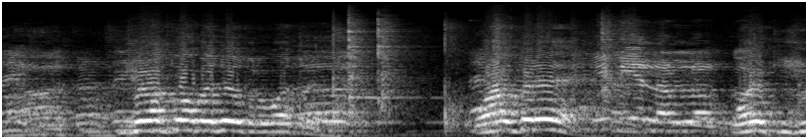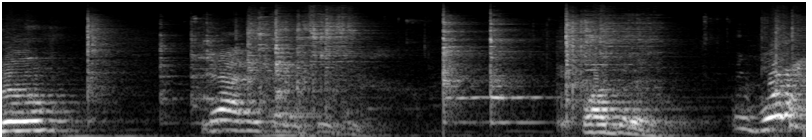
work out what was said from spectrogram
નહીં, જો તો બધો તો વાત કોણ કરે એ બે લલ્લો કોઈ ખીચડો. લે આની કરી દીધી. પાદરે ઊભો રહે.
